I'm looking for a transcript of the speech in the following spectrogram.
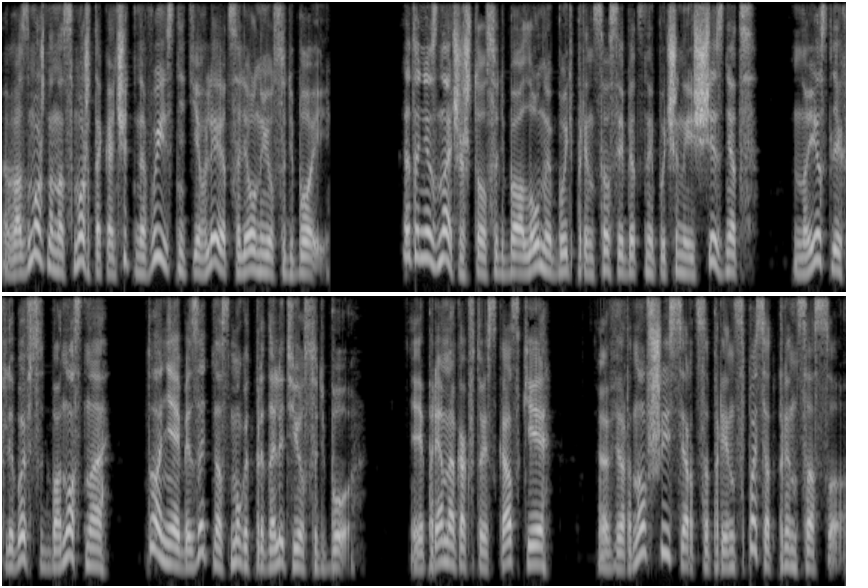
Возможно, она сможет окончательно выяснить, является ли он ее судьбой. Это не значит, что судьба Луны быть принцессой Бедственной Пучины исчезнет, но если их любовь судьбоносна, то они обязательно смогут преодолеть ее судьбу. И прямо как в той сказке, вернувший сердце принц спасет принцессу.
